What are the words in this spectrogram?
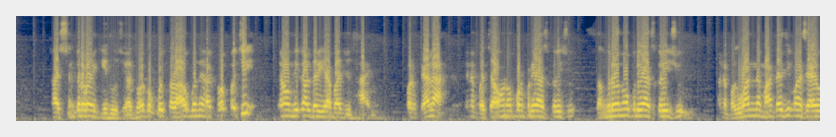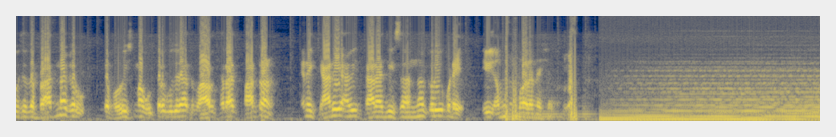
આ શંકરભાઈ કીધું છે. અથવા તો કોઈ તળાવ બને અથવા પછી એનો નિકાલ દરિયા બાજુ થાય. પણ પહેલા એને બચાવવાનો પણ પ્રયાસ કરીશું, સંગ્રહનો પ્રયાસ કરીશું અને ભગવાનને માતાજી પાસે આવ્યું છે તો પ્રાર્થના કરું કે ભવિષ્યમાં ઉત્તર ગુજરાત, વાવ, થરાદ, પાટણ એને ક્યારેય આવી તારાજી સહન ન કરવી પડે એવી અમને બળ અને શક્તિ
